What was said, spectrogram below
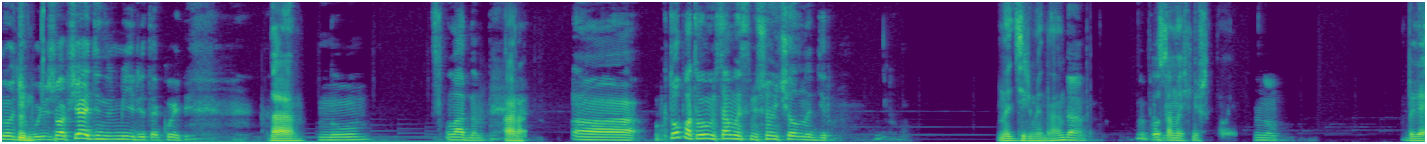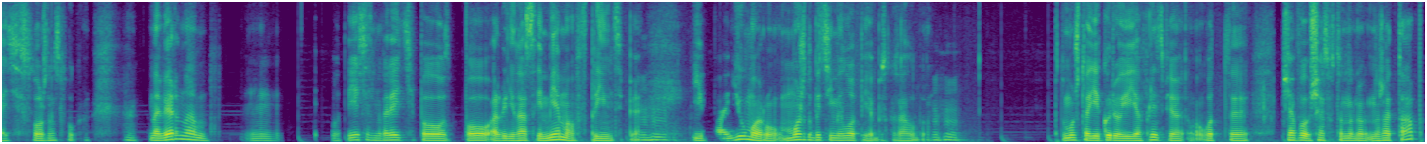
Ну, что, Хм. будешь вообще один в мире такой. Да, Ну, ладно. ара. А, кто, по-твоему, самый смешной чел на дир? На дерьме, да? Да. Ну, Кто самый смешной? Ну, Блять, сложно слуха. Наверное, вот если смотреть типа вот по организации мемов, в принципе, мгм, и по юмору, может быть, и Мелопия, я бы сказал бы. мгм. Потому что я говорю, я в принципе, вот э, сейчас, вот, сейчас вот на- нажать Tab,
